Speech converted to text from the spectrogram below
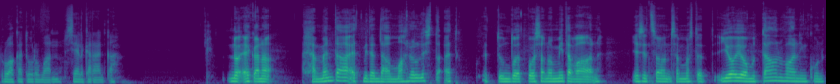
ruokaturvan selkäranka. No ekana hämmentää, että miten tämä on mahdollista, että, että tuntuu, että voi sanoa mitä vaan. Ja sitten se on semmoista, että joo joo, mutta tämä on vaan niin kuin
